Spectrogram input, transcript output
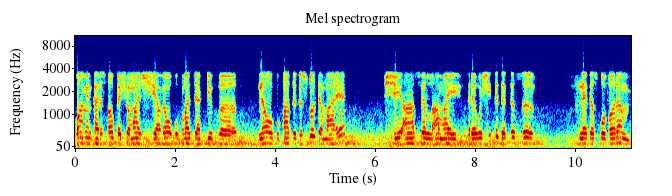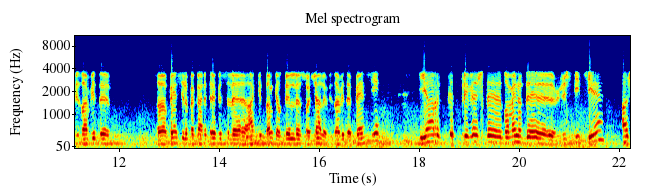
oameni care stau pe șomaj și avem o populație activă neocupată destul de mare și astfel am mai reușit de cât să ne despovărăm vis-a-vis de uh, pensiile pe care trebuie să le achităm, cheltuielile sociale vis-a-vis de pensii. Iar cât privește domeniul de justiție, aș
